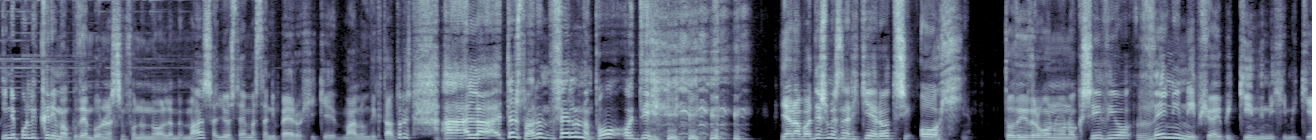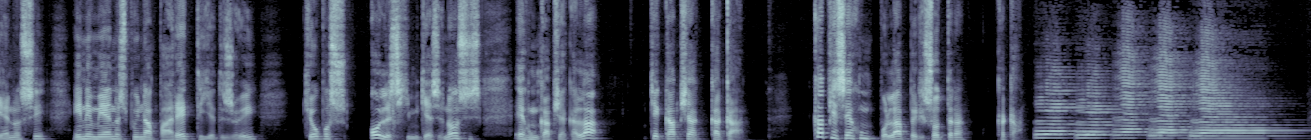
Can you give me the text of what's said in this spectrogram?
Είναι πολύ κρίμα που δεν μπορούν να συμφωνούν όλα με εμάς, αλλιώς θα ήμασταν υπέροχοι και μάλλον δικτάτορες. Αλλά τέλος πάντων θέλω να πω ότι. Για να απαντήσουμε στην αρχική ερώτηση, όχι. Το διδρογονομονοξίδιο δεν είναι η πιο επικίνδυνη χημική ένωση. Είναι μια ένωση που είναι απαραίτητη για τη ζωή και όπως όλες οι χημικές ενώσεις έχουν κάποια καλά και κάποια κακά. Κάποιες έχουν πολλά περισσότερα κακά.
